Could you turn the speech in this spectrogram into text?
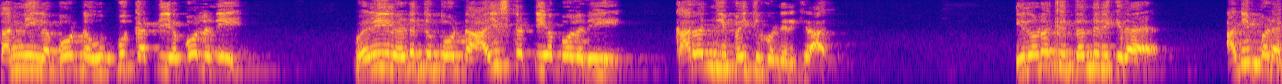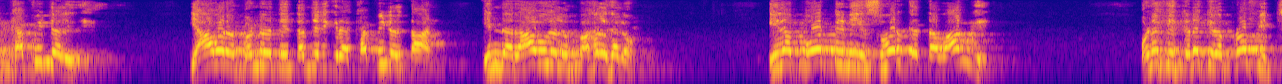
தண்ணியில போட்ட உப்பு கட்டிய போல நீ வெளியில எடுத்து போட்ட ஐஸ் கட்டிய போல நீ கரைஞ்சி பயிற்சி கொண்டிருக்கிறாய். இது உனக்கு தந்திருக்கிற அடிப்படை கேபிட்டல் இது. வியாபாரம் பண்றது தந்திருக்கிற கேபிட்டல் தான். இந்த ராவுகளும் பகல்களும். இத போட்டு நீ சுவர்க்கத்தை வாங்கு. உனக்கு கிடைக்கிற ப்ராஃபிட்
